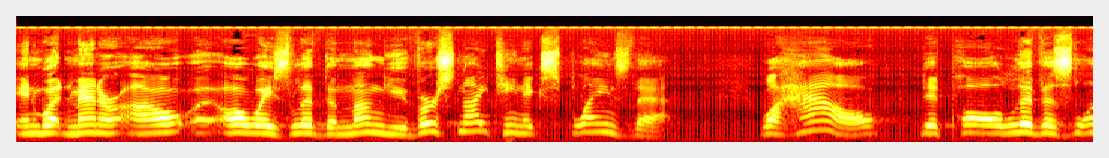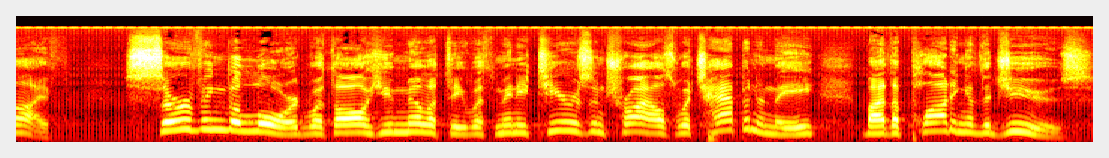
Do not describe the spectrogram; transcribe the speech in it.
in what manner I always lived among you. Verse 19 explains that. Well, how did Paul live his life? Serving the Lord with all humility, with many tears and trials, which happened to me by the plotting of the Jews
